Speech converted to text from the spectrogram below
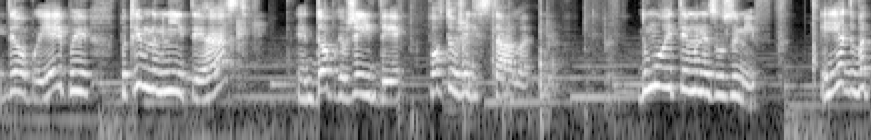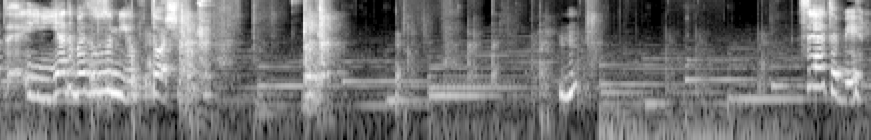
добре, я і потрібно мені йти, гаразд? Е, Добре, вже йди. Просто вже дістала. Думаю, ти мене зрозумів. Я тебе, я тебе зрозумів, точно. Це тобі.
